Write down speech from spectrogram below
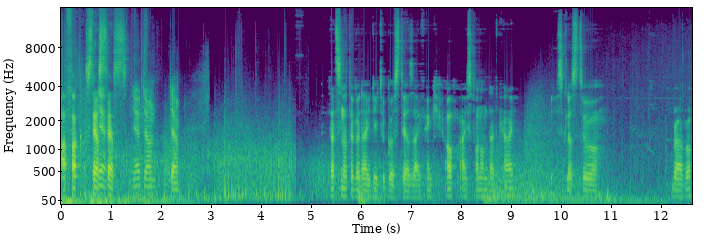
Ah fuck, stairs, Yeah. stairs. Yeah, down, down. That's not a good idea to go stairs, I think. Oh, I spawn on that guy. He's close to Bravo.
